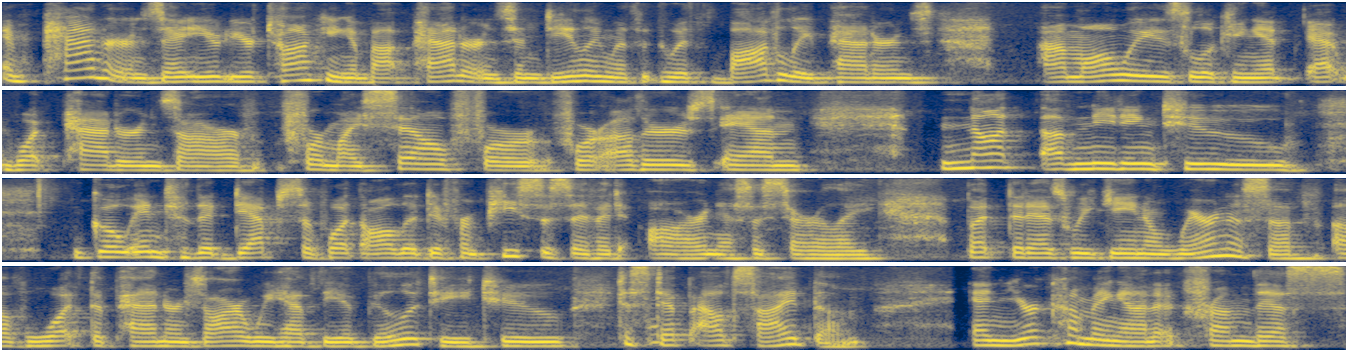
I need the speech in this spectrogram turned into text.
And patterns eh, you're, you're talking about patterns and dealing with with bodily patterns I'm always looking at, at what patterns are for myself, for for others, and not of needing to go into the depths of what all the different pieces of it are necessarily, but that as we gain awareness of, of what the patterns are, we have the ability to to step outside them. And you're coming at it from this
